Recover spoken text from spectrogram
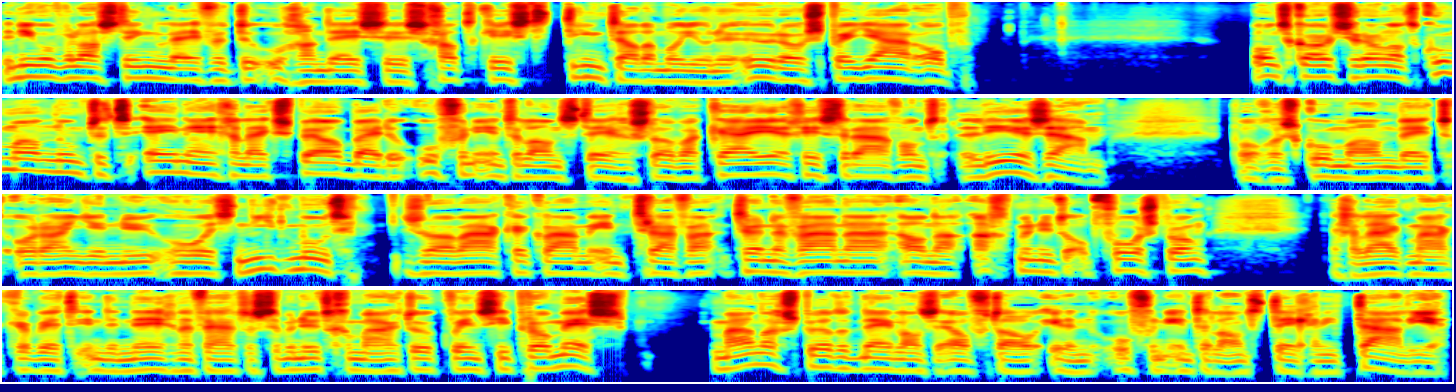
De nieuwe belasting levert de Oegandese schatkist tientallen miljoenen euro's per jaar op. Bondscoach Ronald Koeman noemt het 1-1 gelijkspel bij de oefeninterlands tegen Slowakije gisteravond leerzaam. Volgens Koeman weet Oranje nu hoe het niet moet. De Slowaken kwamen in Trnavana al na acht minuten op voorsprong. De gelijkmaker werd in de 59e minuut gemaakt door Quincy Promes. Maandag speelt het Nederlands elftal in een oefeninterland tegen Italië.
